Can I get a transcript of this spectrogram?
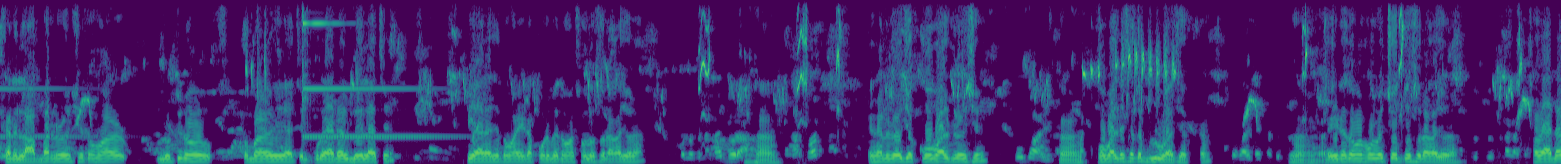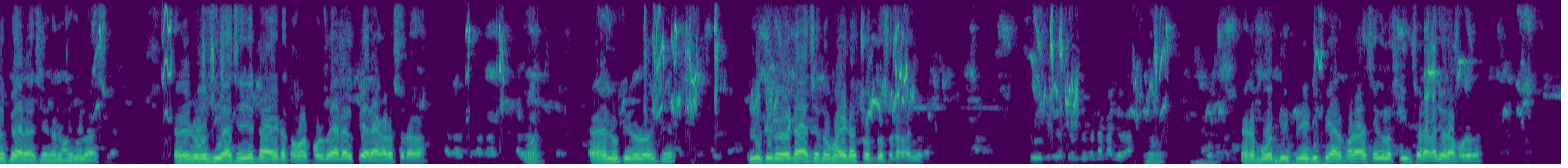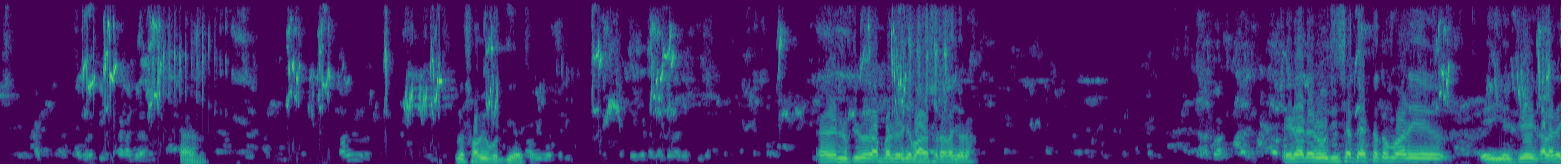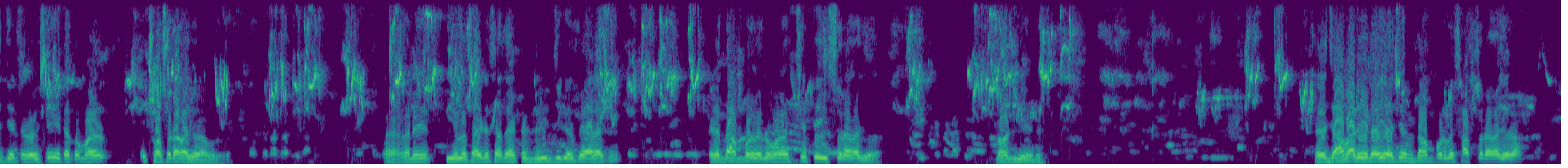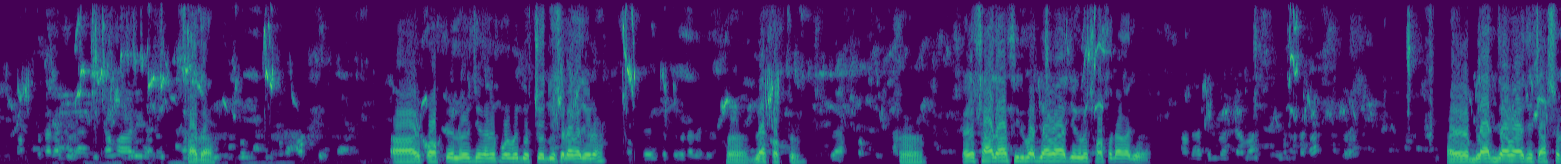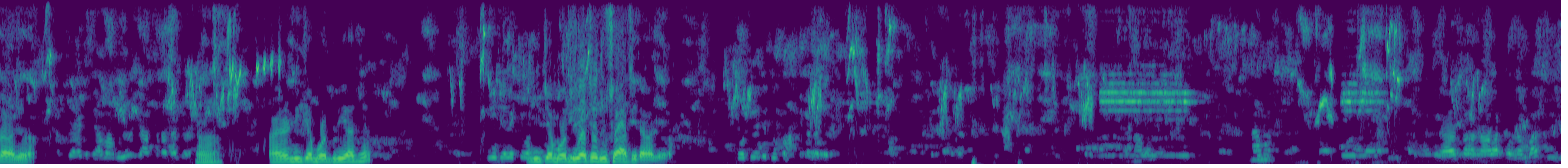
এখানে লাভবার রয়েছে তোমার লুটিনো তোমার ইয়ে আছে, পুরো অ্যাডাল্ট বেল আছে। পেয়ার আছে তোমার, এটা পড়বে তোমার ষোলোশো টাকা জোড়া। হ্যাঁ। এখানে রয়েছে কোবাল্ট রয়েছে। হ্যাঁ কোবাল্টের সাথে ব্লু আছে একটা। হ্যাঁ এটা তোমার পড়বে চোদ্দশো টাকা জোড়া। সব অ্যাডাল্ট পেয়ার আছে এখানে যেগুলো আছে। এখানে রোজি আছে যেটা, এটা তোমার পড়বে অ্যাডাল্ট পেয়ার এগারোশো টাকা। হ্যাঁ। এখানে লুটিনো রয়েছে। লুটিনো এটা আছে তোমার, এটা চোদ্দশো টাকা জোড়া। হুম। এখানে বদ্রির প্রেডি পেয়ার করা আছে, এগুলো তিনশো টাকা জোড়া পড়বে। হ্যাঁ এগুলো সবই বদ্রি আছে। লুটিনো লাভবার রয়েছে বারোশো টাকা জোড়া। এটা একটা রোজির সাথে একটা তোমার এই গ্রে কালারের যেটা রয়েছে, এটা তোমার ছশো টাকা জোড়া পড়বে। এখানে ইয়েলো সাইডের সাথে একটা গ্রিন চিকের পেয়ার আছে। এটার দাম পড়বে তোমার হচ্ছে তেইশশো টাকা জোড়া। নন নিয়েড এটা জাভা রেড আছে, দাম পড়বে সাতশো টাকা জোড়া। সাদা। আর ককটেল রয়েছে এখানে পড়বে চোদ্দশো টাকা জোড়া। হ্যাঁ ব্ল্যাক ককটেল হ্যাঁ। সাদা সিলভার জামা আছে, এগুলো ছশো টাকা জোড়া। আর ব্ল্যাক জামা আছে, চারশো টাকা জোড়া। হ্যাঁ। আর নিচে বদ্রি আছে। নিচে বদ্রি আছে, দুশো আশি টাকা জোড়া।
